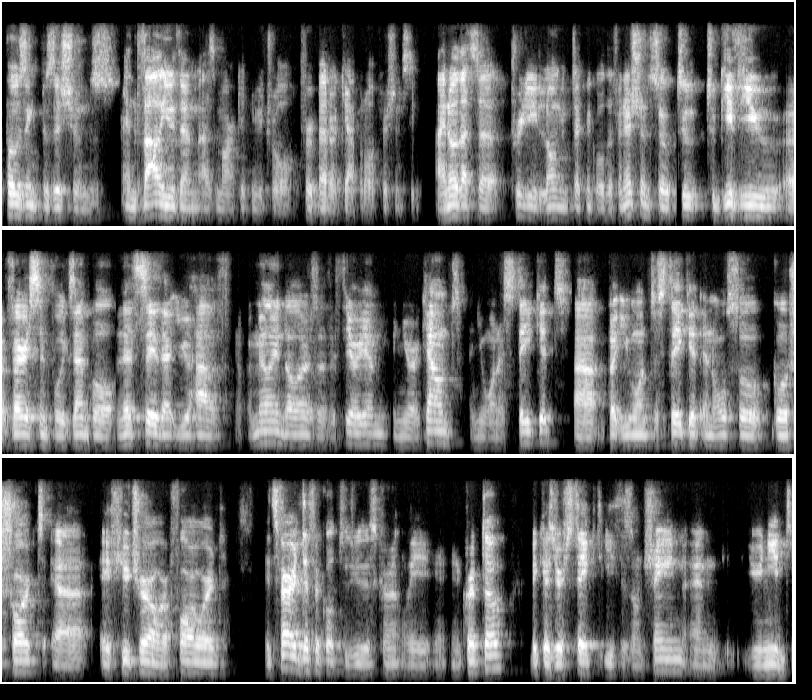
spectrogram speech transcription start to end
opposing positions and value them as market neutral for better capital efficiency. I know that's a pretty long technical definition. So to, to give you a very simple example, let's say that you have a million dollars of Ethereum in your account and you want to stake it, uh, but you want to stake it and also go short uh, a future or a forward it's very difficult to do this currently in, in crypto because your staked ETH is on chain and you need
